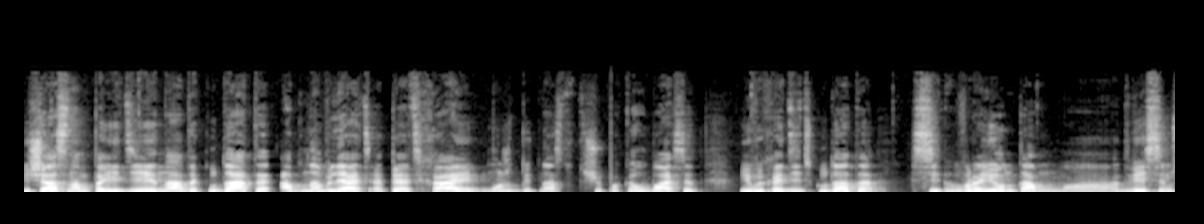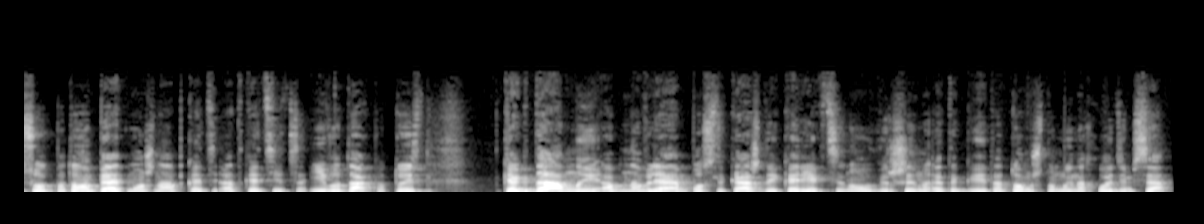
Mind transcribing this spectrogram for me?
И сейчас нам, по идее, надо куда-то обновлять опять хай. Может быть, нас тут еще поколбасит. И выходить куда-то в район там 2700. Потом опять можно откатиться. И вот так вот. То есть когда мы обновляем после каждой коррекции новую вершину, это говорит о том, что мы находимся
